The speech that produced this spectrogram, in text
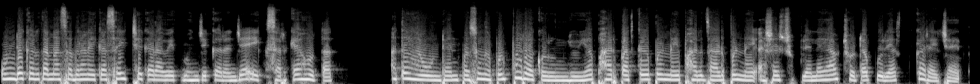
उंडे करताना साधारण एका साईजचे करावेत म्हणजे करंज्या एकसारख्या होतात. आता ह्या उंड्यांपासून आपण पुऱ्या करून घेऊया. फार पातळ पण नाही फार जाड पण नाही अशा आपल्याला ह्या छोट्या पुऱ्या करायच्या आहेत.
